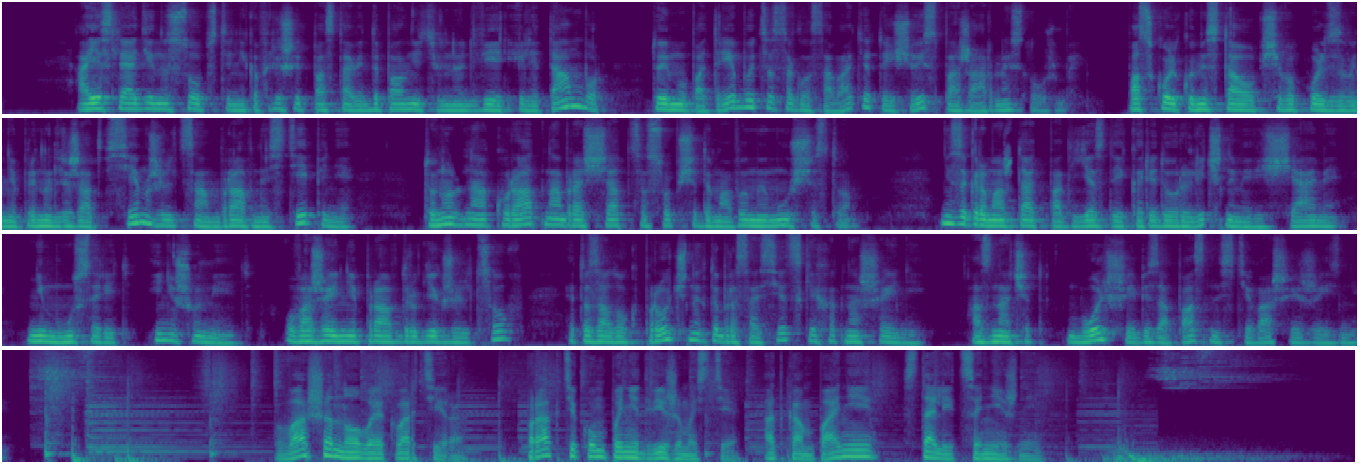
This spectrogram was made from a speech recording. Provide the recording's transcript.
А если один из собственников решит поставить дополнительную дверь или тамбур, то ему потребуется согласовать это еще и с пожарной службой. Поскольку места общего пользования принадлежат всем жильцам в равной степени, то нужно аккуратно обращаться с общедомовым имуществом, не загромождать подъезды и коридоры личными вещами, не мусорить и не шуметь. Уважение прав других жильцов это залог прочных добрососедских отношений, а значит большей безопасности вашей жизни. Ваша новая квартира. Практикум по недвижимости от компании «Столица Нижней».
